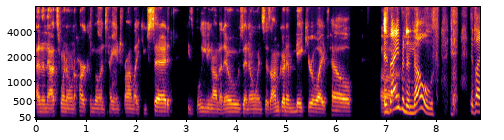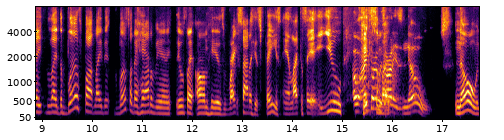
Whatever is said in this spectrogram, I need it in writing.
and then that's when Owen Hart comes on Titantron, like you said. He's bleeding on the nose, and Owen says, "I'm gonna make your life hell." It's uh, not even the nose. It's like like the blood spot, like the blood spot they had him in. It was like on his right side of his face, and like I said, you. Oh, I thought somebody, it was on his nose. No,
